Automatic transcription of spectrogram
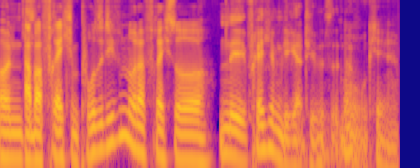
Und Aber frech im Positiven oder frech so. nee, frech im negativen Sinne. Oh, okay.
